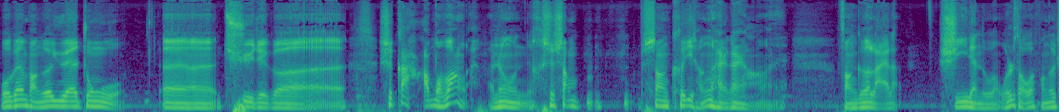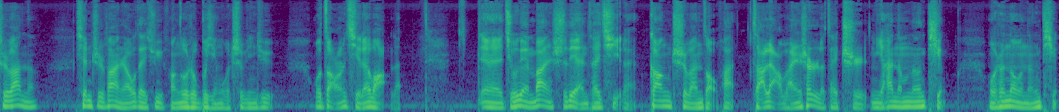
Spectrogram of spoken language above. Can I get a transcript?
我跟仿哥约中午，呃，去这个是干啥我忘了，反正是上上科技城还是干啥。仿哥来了，十一点多，我说走吧，仿哥吃饭呢，先吃饭然后再去。仿哥说不行，我吃不进去，我早上起来晚了，呃，九点半十点才起来，刚吃完早饭，咱俩完事儿了再吃，你还能不能挺？我说那我能挺。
